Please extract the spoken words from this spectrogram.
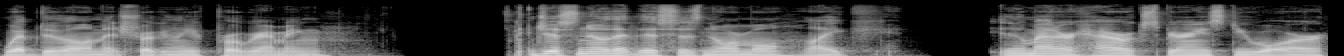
web development, struggling with programming, just know that this is normal. Like, no matter how experienced you are,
